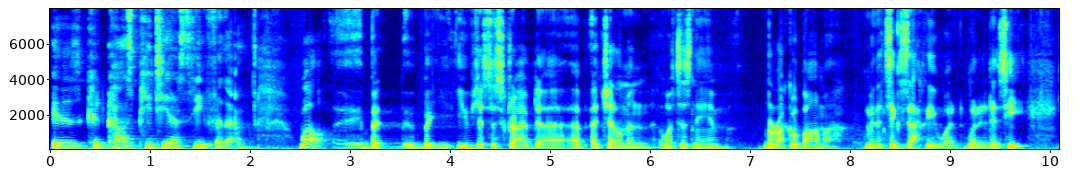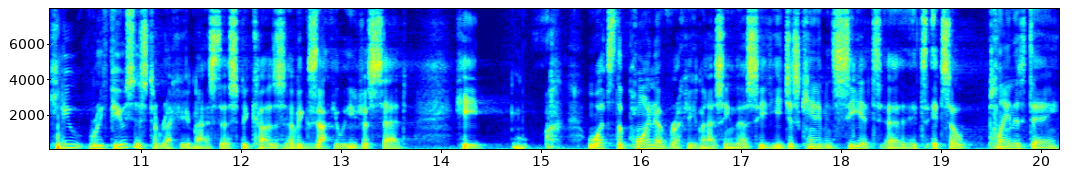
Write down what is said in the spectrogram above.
is could cause PTSD for them. Well, uh, but but you've just described a, a, a gentleman. What's his name? Barack Obama. I mean, that's exactly what, what it is. He he refuses to recognize this because of exactly what you just said. He, what's the point of recognizing this? He, he just can't even see it. Uh, it's it's so plain as day.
